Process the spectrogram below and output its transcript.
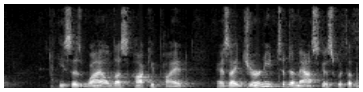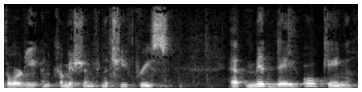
he says, While thus occupied, as I journeyed to Damascus with authority and commission from the chief priests, at midday, O king,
